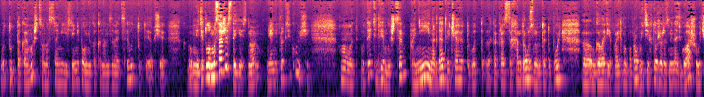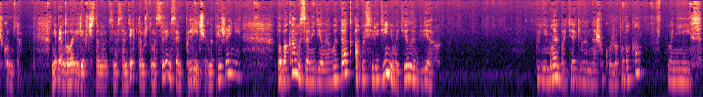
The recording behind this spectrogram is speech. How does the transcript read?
Вот тут такая мышца у нас с вами есть, я не помню, как она называется. И вот тут я вообще, как бы у меня диплом массажиста есть, но я не практикующий. Вот, вот эти две мышцы, они иногда отвечают вот как раз за хондрозную вот эту боль э, в голове. Поэтому попробуйте их тоже разминать гуашу, очень круто. Мне прям голове легче становится на самом деле, потому что у нас все время с вами плечи в напряжении. По бокам мы с вами делаем вот так, а посередине мы делаем вверх. Поднимаем, подтягиваем нашу кожу. По бокам вниз.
